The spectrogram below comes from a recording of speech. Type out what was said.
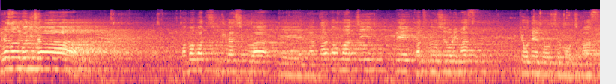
皆さんこんにちは。浜松市東区は、えー、中野町で活動しております。経典同地と申します、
